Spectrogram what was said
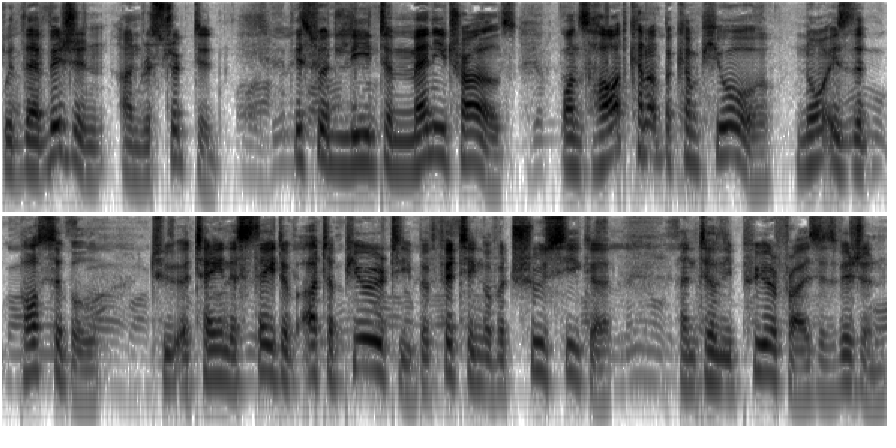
with their vision unrestricted. This would lead to many trials. One's heart cannot become pure, nor is it possible to attain a state of utter purity befitting of a true seeker until he purifies his vision.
